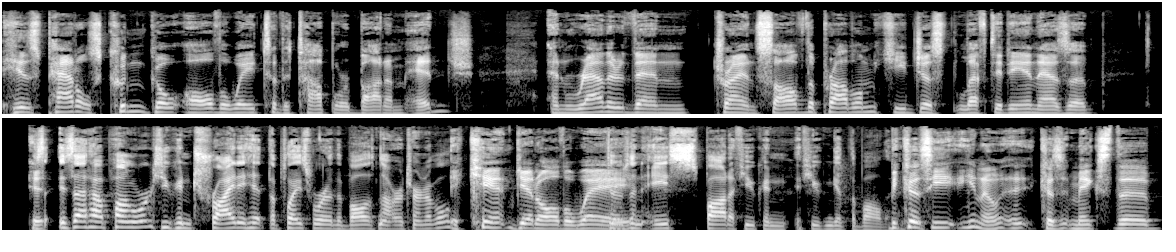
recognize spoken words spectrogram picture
his paddles couldn't go all the way to the top or bottom edge. And rather than try and solve the problem, he just left it in as a Is that how Pong works? You can try to hit the place where the ball is not returnable. it can't get all the way There's an ace spot if you can if you can get the ball there. because he, you know, because it makes the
